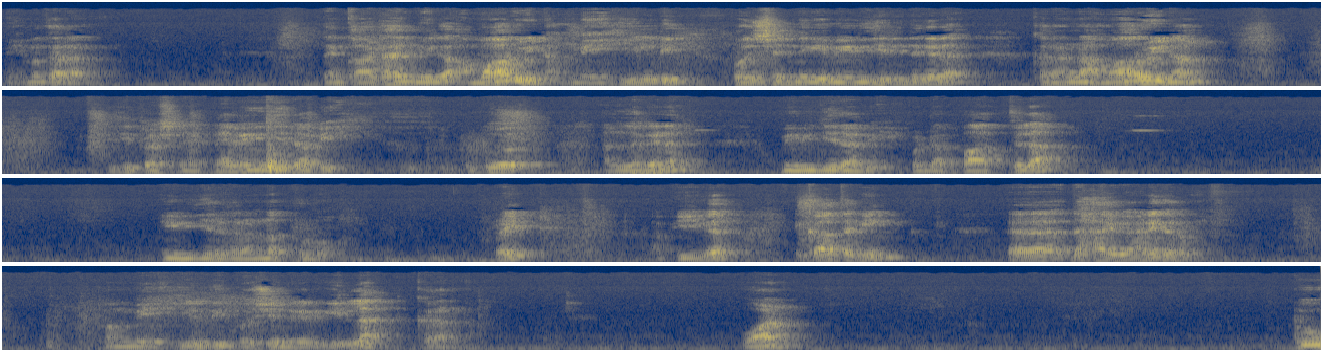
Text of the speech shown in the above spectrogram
මෙහෙම කරන්නේ. දැන් කාට හරි මේක අමාරුයි නම් මේ heel dig position එකේ මේ විදිහට ඉඳගෙන කරන්න අමාරුයි නම් කිසි ප්‍රශ්නයක් නැහැ. මේ විදිහට අපි පුටුව අල්ලගෙන මේ විදිහට අපි පොඩ්ඩක් පාත් වෙලා මේ විදිහට කරන්න පුළුවන්. රයිට්? අපි ඒක එක අතකින් 10 ගානේ කරමු. මම මේ heel dig position එකට ගිහිල්ලා කරන්න. 1 2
